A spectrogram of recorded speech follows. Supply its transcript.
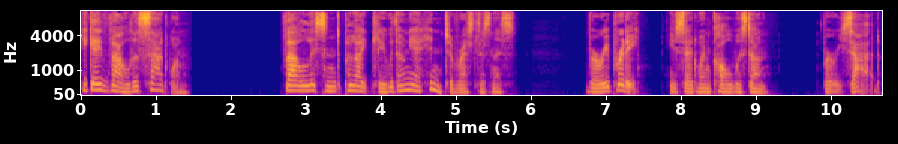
He gave Val the sad one. Val listened politely with only a hint of restlessness. Very pretty, he said when Coll was done. Very sad.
